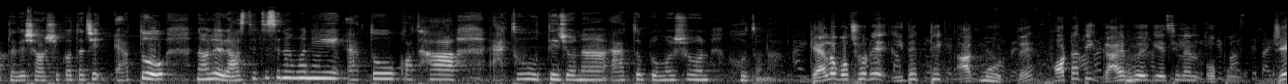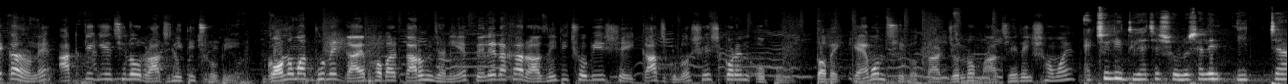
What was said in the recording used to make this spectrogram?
আপনাদের সাহসিকতা যে এত না হলে রাজনীতি সিনেমা নিয়ে এত কথা, এত উত্তেজনা, এত প্রমোশন হতো না। গেল বছরে ঈদের ঠিক আগ মুহূর্তে হঠাৎই গায়েব হয়ে গিয়েছিলেন অপু। যে কারণে আটকে গিয়েছিল রাজনীতি ছবি। গণমাধ্যমে গায়েব হবার কারণ জানিয়ে ফেলে রাখা রাজনীতি ছবির সেই কাজগুলো শেষ করেন অপু। তবে কেমন ছিল তার জন্য মাঝের এই সময়? অ্যাকচুয়ালি দুই হাজার ষোলো সালের ঈদটা,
